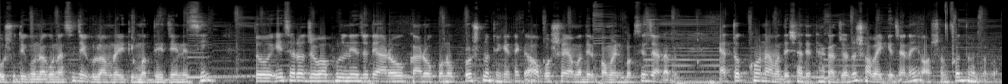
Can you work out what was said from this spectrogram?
ঔষধি গুণাগুণ আছে, যেগুলো আমরা ইতিমধ্যেই জেনেছি। তো এছাড়াও জবা ফুল নিয়ে যদি আরও কারও কোনো প্রশ্ন থেকে থাকে, অবশ্যই আমাদের কমেন্ট বক্সে জানাবেন। এতক্ষণ আমাদের সাথে থাকার জন্য সবাইকে জানাই অসংখ্য ধন্যবাদ।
